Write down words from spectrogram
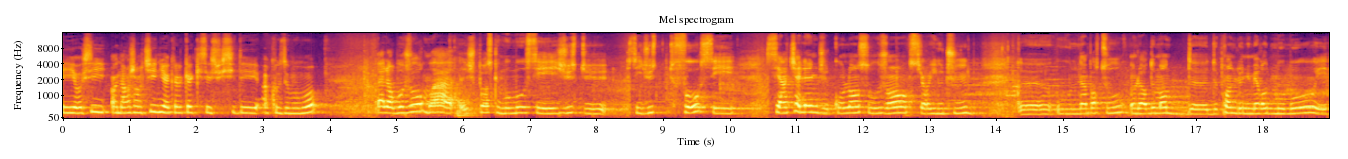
Et aussi, en Argentine, il y a quelqu'un qui s'est suicidé à cause de Momo. Alors bonjour, moi je pense que Momo c'est juste, euh, c'est juste faux. C'est, c'est un challenge qu'on lance aux gens sur YouTube euh, ou n'importe où. On leur demande de, prendre le numéro de Momo et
